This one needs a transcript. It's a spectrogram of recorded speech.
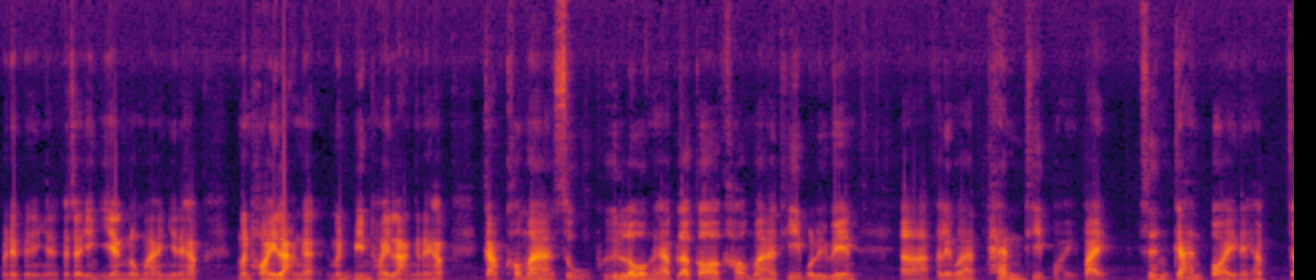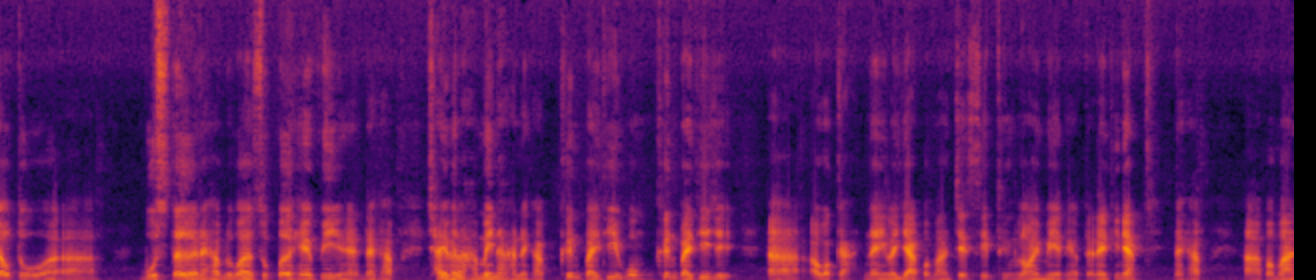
ไม่ได้เป็นอย่างนี้ก็จะเอียงๆลงมาอย่างนี้นะครับเหมือนถอยหลังอะ่ะเหมือนบินถอยหลังนะครับ กลับเข้ามาสู่พื้นโลกนะครับ แล้วก็เข้ามาที่บริเวณอ่าเขาเรียกว่าแท่นที่ปล่อยไป ซึ่งการปล่อยนะครับ เจ้าตัวบูสเตอร์นะครับหรือว่าซูเปอร์เฮฟวี่เนี่ยนะครับ ใช้เวลาไม่นานนะครับ ขึ้นไปที่วงขึ้นไปที่ อ่าวกาศในระยะประมาณ 70ถึง100 เมตรนะครับ แต่ในที่เนี้ยนะครับประมาณ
